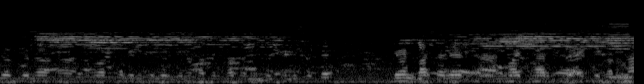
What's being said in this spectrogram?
দুর্ঘটনা অর্থনৈতিক দুর্ঘটনা তাদের ঘটনা যেমন বাসাদের নয় একটি ঘটনা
